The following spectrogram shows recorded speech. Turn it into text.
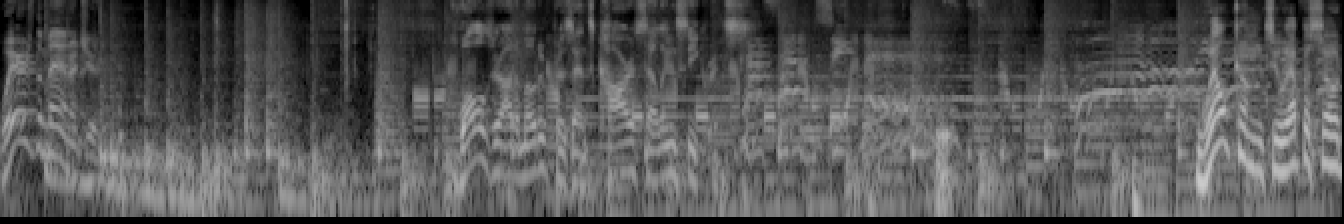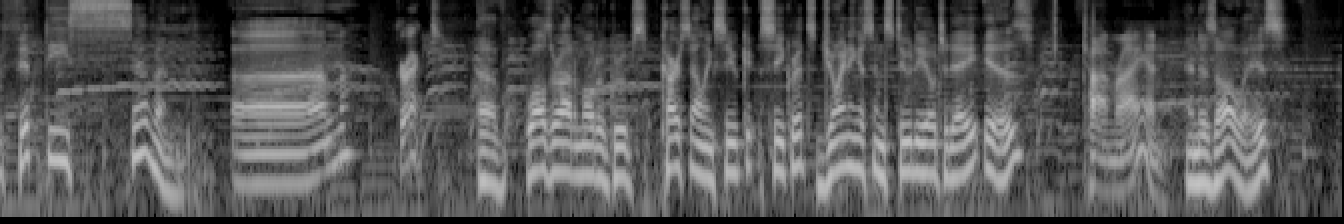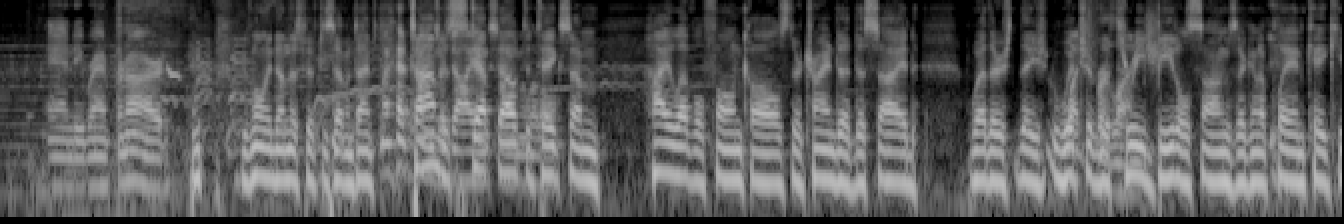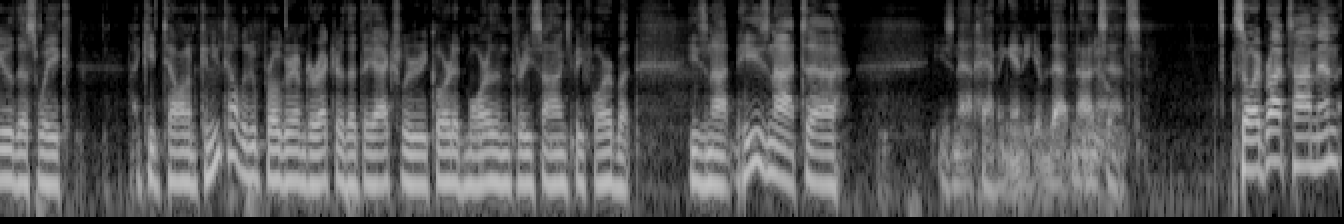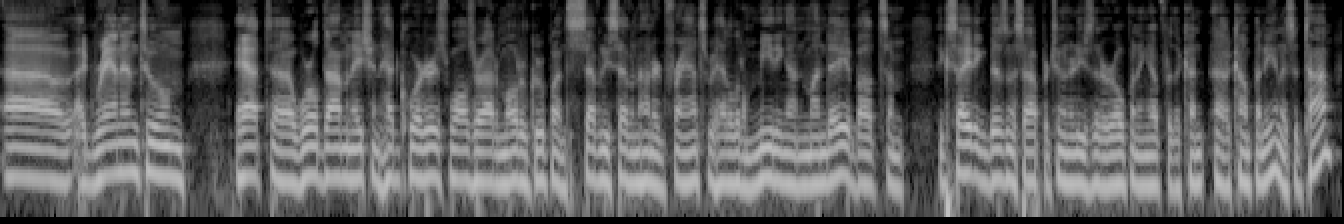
Where's the manager? Walser Automotive presents Car Selling Secrets. Welcome to episode 57 Um, correct. of Walser Automotive Group's Car Selling Sec- Secrets. Joining us in studio today is, Tom Ryan. and as always, Andy Brand Barnard. we've only done this 57 times. Tom has dying, stepped so out to take some high level phone calls. They're trying to decide whether they which Lunch of for the three. Beatles songs they're going to play in KQ this week. I keep telling him, can you tell the new program director that they actually recorded more than three songs before? But he's not. He's not. Uh, he's not having any of that nonsense. So I brought Tom in. Uh, I ran into him at uh, World Domination headquarters, Walser Automotive Group on 7700 France. We had a little meeting on Monday about some exciting business opportunities that are opening up for the con- uh, company. And I said, Tom,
